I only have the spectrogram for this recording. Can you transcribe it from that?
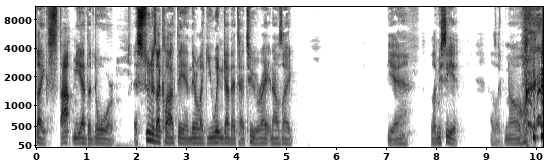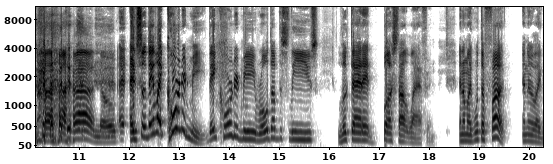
like stopped me at the door as soon as I clocked in. They were like, "You went and got that tattoo, right?" And I was like, "Yeah, let me see it." I was like, "No." no. And so they like cornered me. They cornered me, rolled up the sleeves, looked at it, bust out laughing. And I'm like, what the fuck? And they're like,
